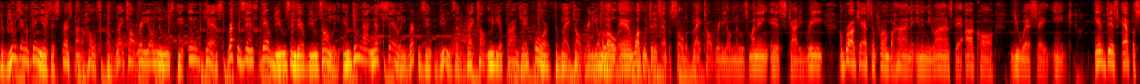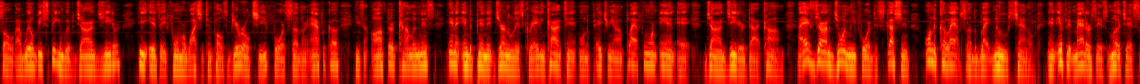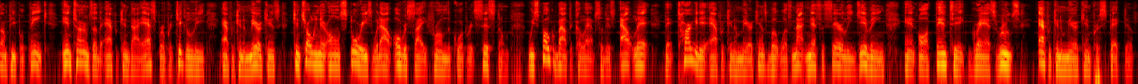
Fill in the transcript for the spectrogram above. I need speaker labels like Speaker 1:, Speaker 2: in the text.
Speaker 1: The views and opinions expressed by the hosts of Black Talk Radio News and any guest represents their views and their views only and do not necessarily represent the views of the Black Talk Media Project or the Black Talk Radio
Speaker 2: Hello
Speaker 1: Network.
Speaker 2: and welcome to this episode of Black Talk Radio News. My name is Scotty Reed. I'm broadcasting from behind the enemy lines that I call USA Inc. In this episode, I will be speaking with John Jeter. He is a former Washington Post bureau chief for Southern Africa. He's an author, columnist, and an independent journalist creating content on the Patreon platform and at johnjeter.com. I asked John to join me for a discussion on the collapse of the Black News Channel and if it matters as much as some people think in terms of the African diaspora, particularly African Americans, controlling their own stories without oversight from the corporate system. We spoke about the collapse of this outlet that targeted African Americans but was not necessarily giving an authentic grassroots African American perspective.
